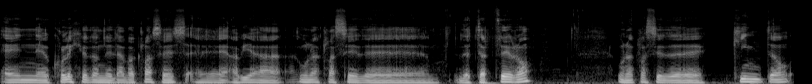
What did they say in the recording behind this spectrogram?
en el colegio donde daba clases, eh, había una clase de, tercero, una clase de quinto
